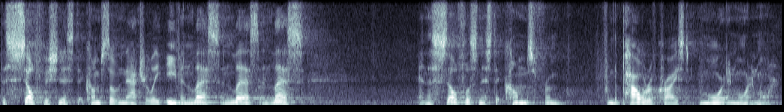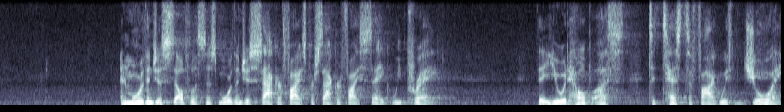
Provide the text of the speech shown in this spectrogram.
the selfishness that comes so naturally, even less and less and less, and the selflessness that comes from, from the power of Christ more and more and more. And more than just selflessness, more than just sacrifice for sacrifice sake, we pray that you would help us to testify with joy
